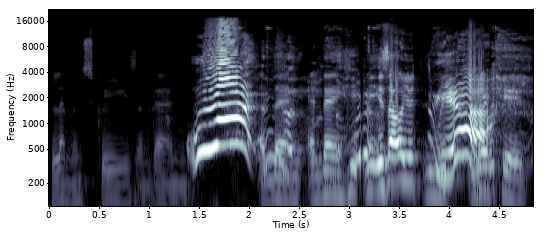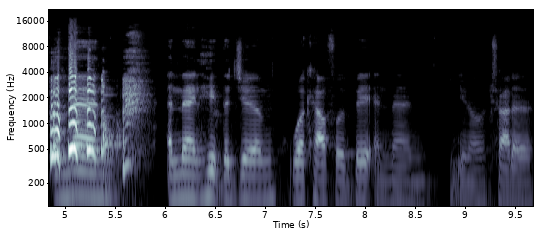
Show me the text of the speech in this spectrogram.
lemon squeeze, and then What? and then and then hit. Is that what you? Yeah. Wicked. And then and then hit the gym, work out for a bit, and then you know try to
